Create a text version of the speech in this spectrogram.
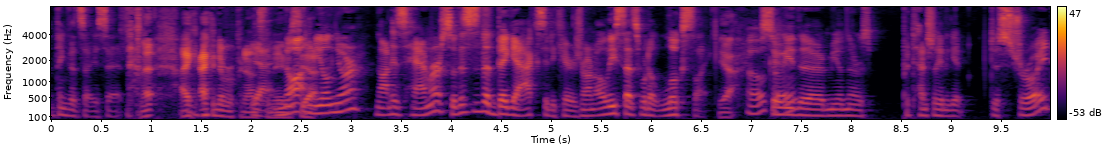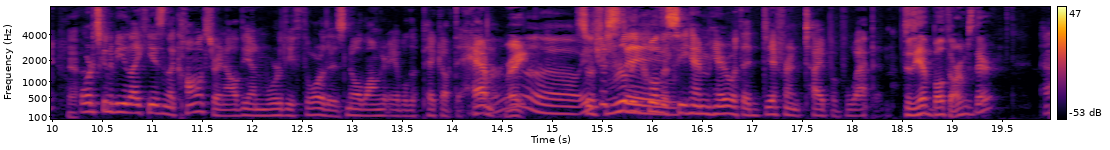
I think that's how you say it. I, I can never pronounce Yeah, the names. not yeah. Mjolnir, not his hammer. So this is the big axe that he carries around. At least that's what it looks like. Yeah. Okay. So either Mjolnir is potentially going to get destroyed, or it's going to be like he is in the comics right now, the unworthy Thor that is no longer able to pick up the hammer. Right. Oh, So it's really cool to see him here with a different type of weapon. Does he have both arms there? Uh,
